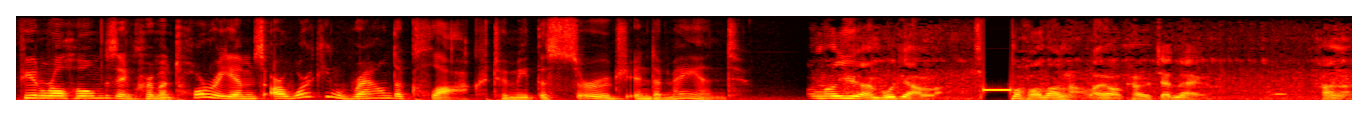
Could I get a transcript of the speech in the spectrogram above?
Funeral homes and crematoriums are working round the clock to meet the surge in demand. 方舱医院不见了，不跑到哪了？要开始建那个，看看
